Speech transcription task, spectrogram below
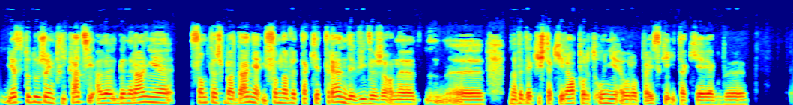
Jest tu dużo implikacji, ale generalnie są też badania i są nawet takie trendy. Widzę, że one, e, nawet jakiś taki raport Unii Europejskiej i takie jakby e,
